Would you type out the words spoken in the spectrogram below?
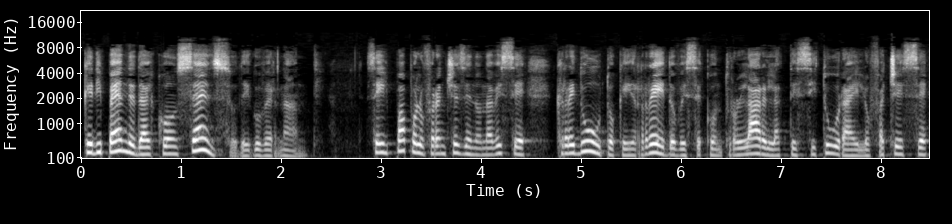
che dipende dal consenso dei governanti. Se il popolo francese non avesse creduto che il re dovesse controllare la tessitura e lo facesse,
